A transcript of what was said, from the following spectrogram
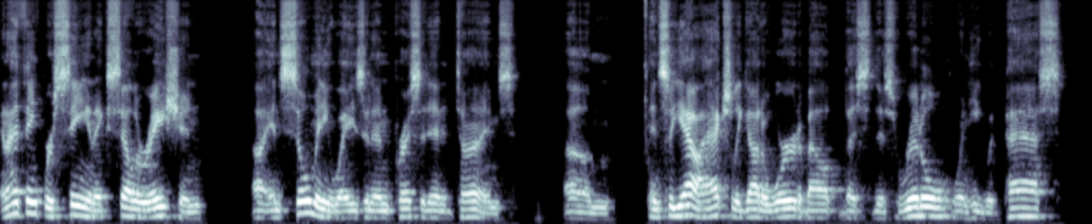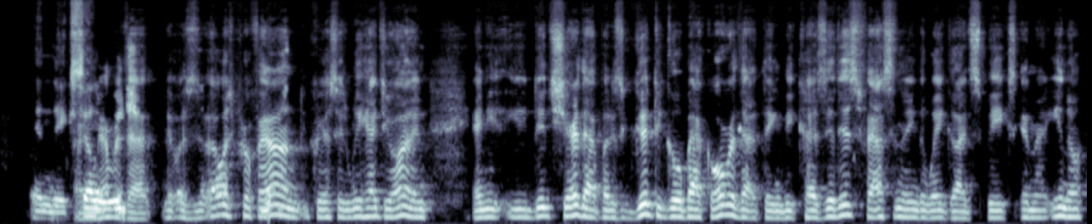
And I think we're seeing an acceleration uh, in so many ways in unprecedented times. Um, and so, yeah, I actually got a word about this this riddle when he would pass, and the acceleration. I remember that it was that was profound, Chris. And we had you on, and and you, you did share that. But it's good to go back over that thing because it is fascinating the way God speaks. And uh, you know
